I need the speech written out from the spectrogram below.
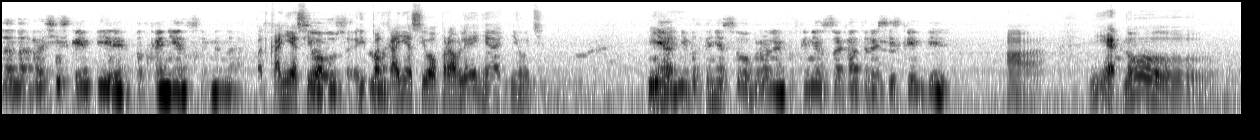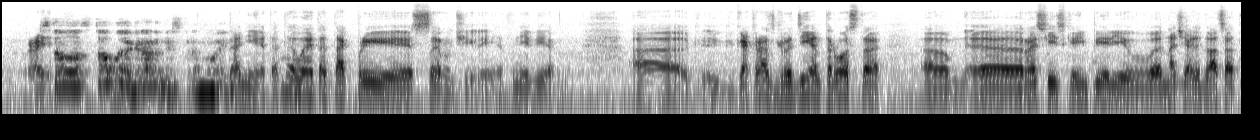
да, Российская империя под конец именно. Под конец, его, и под конец его правления отнюдь. Нет, Или- не под конец своего управления, под конец заката Российской империи. А, нет, ну... Стала, стала аграрной страной. Да нет, это, вы- это так при СССР учили, это неверно. А, как раз градиент роста э, э, Российской империи в начале 20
